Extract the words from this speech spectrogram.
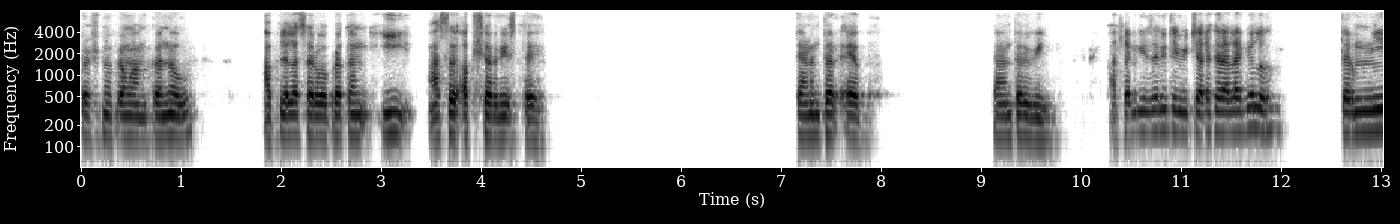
प्रश्न क्रमांक नऊ. आपल्याला सर्वप्रथम ई असं अक्षर दिसतंय. त्यानंतर एफ. त्यानंतर व्ही. आता मी जर इथे विचार करायला गेलो तर मी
